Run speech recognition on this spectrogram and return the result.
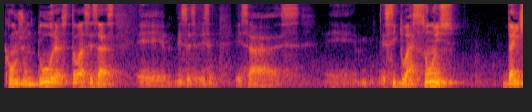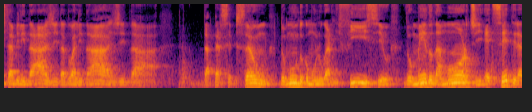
conjunturas, todas essas, eh, essas, essas essas é, situações da instabilidade, da dualidade, da, da percepção do mundo como um lugar difícil, do medo da morte, etc.,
